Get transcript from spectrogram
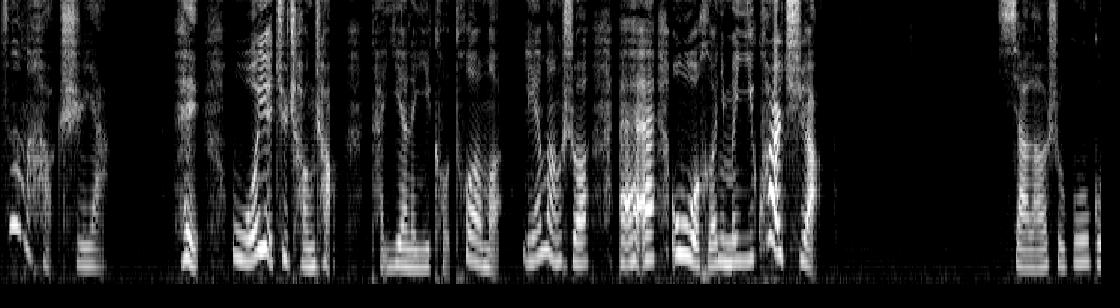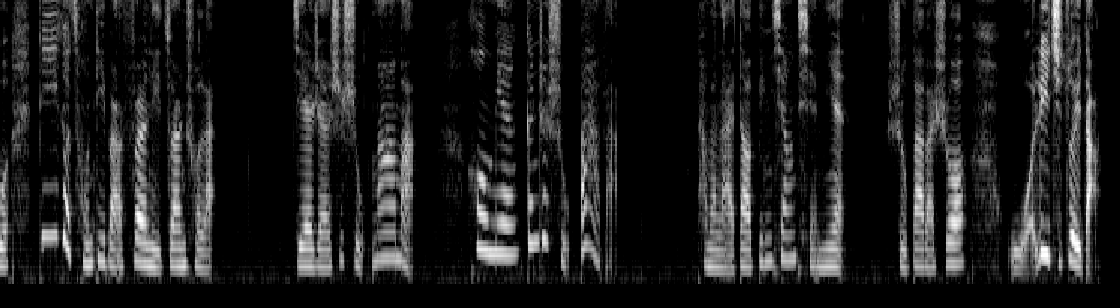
这么好吃呀！嘿，我也去尝尝。他咽了一口唾沫，连忙说：“哎哎哎，我和你们一块儿去啊！”小老鼠姑姑第一个从地板缝里钻出来，接着是鼠妈妈，后面跟着鼠爸爸。他们来到冰箱前面，鼠爸爸说：“我力气最大，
